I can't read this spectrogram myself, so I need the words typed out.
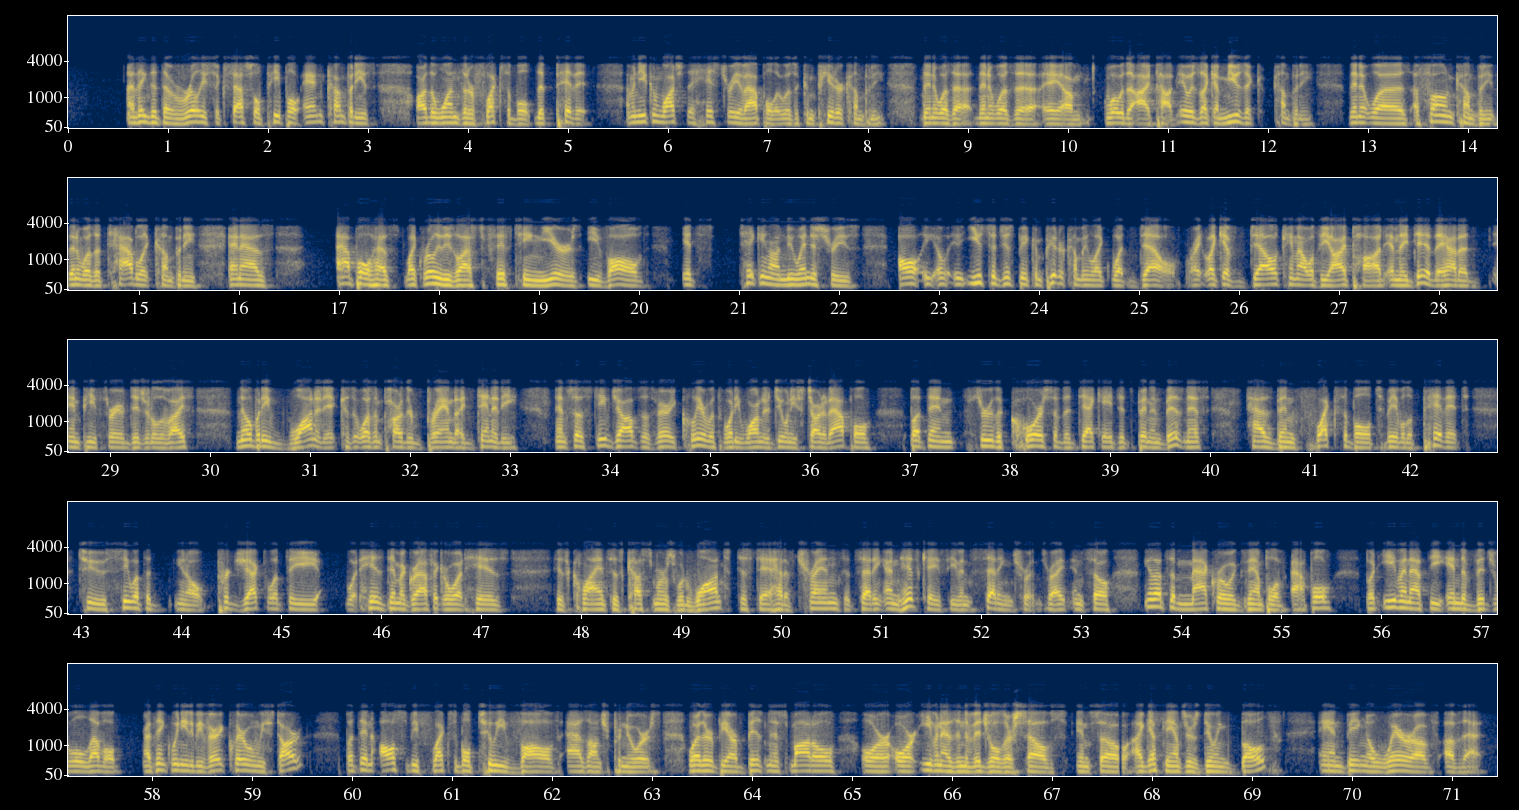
I think that the really successful people and companies are the ones that are flexible, that pivot. I mean, you can watch the history of Apple. It was a computer company. Then it was a then it was a, a um, what was the iPod? It was like a music company. Then it was a phone company. Then it was a tablet company. And as Apple has, like really these last 15 years, evolved, it's taking on new industries. All it used to just be a computer company like what Dell, right? Like if Dell came out with the iPod, and they did, they had an MP3 or digital device. Nobody wanted it because it wasn't part of their brand identity. And so Steve Jobs was very clear with what he wanted to do when he started Apple. But then through the course of the decades it's been in business, has been flexible to be able to pivot to see what the you know project what the what his demographic or what his his clients, his customers would want to stay ahead of trends at setting, and in his case, even setting trends, right? And so, you know, that's a macro example of Apple, but even at the individual level, I think we need to be very clear when we start, but then also be flexible to evolve as entrepreneurs, whether it be our business model or, or even as individuals ourselves. And so I guess the answer is doing both and being aware of, of that.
